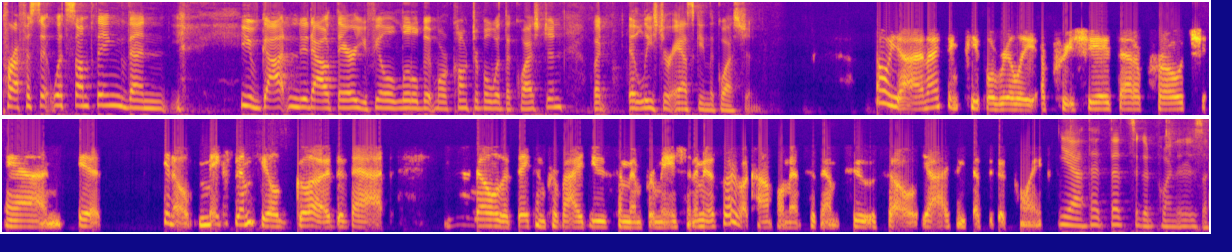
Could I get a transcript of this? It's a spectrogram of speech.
preface it with something, then you've gotten it out there. You feel a little bit more comfortable with the question, but at least you're asking the question. Oh, yeah. And I think people really appreciate that approach. And it, you know, makes them feel good that you know that they can provide you some information. I mean, it's sort of a compliment to them too. So yeah, I think that's a good point. Yeah, that that's a good point. It is a,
